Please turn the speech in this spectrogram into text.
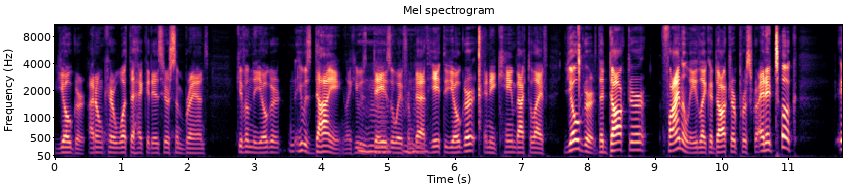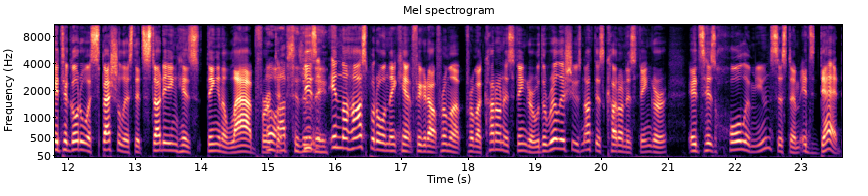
yogurt. I don't care what the heck it is. Here's some brands. Give him the yogurt. He was dying. Like he was days Mhm, away from mhm. death. He ate the yogurt and he came back to life. Yogurt. The doctor finally, like a doctor prescribed, and it took it to go to a specialist that's studying his thing in a lab for Oh, to, absolutely. He's in the hospital and they can't figure it out from a from a cut on his finger. Well, the real issue is not this cut on his finger; it's his whole immune system. It's dead.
